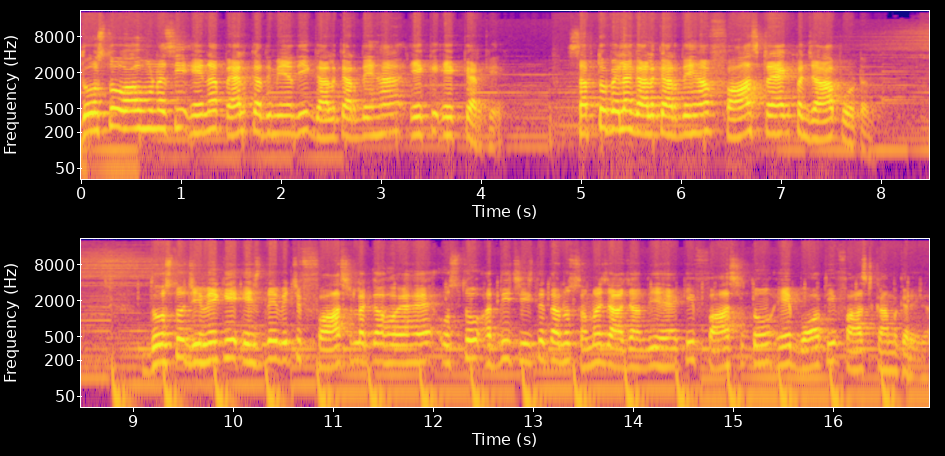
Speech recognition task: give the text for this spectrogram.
ਦੋਸਤੋ, ਆਓ ਹੁਣ ਅਸੀਂ ਇਹਨਾਂ ਪਹਿਲ ਕਦਮੀਆਂ ਦੀ ਗੱਲ ਕਰਦੇ ਹਾਂ ਇੱਕ ਇੱਕ ਕਰਕੇ। ਸਭ ਤੋਂ ਪਹਿਲਾਂ ਗੱਲ ਕਰਦੇ ਹਾਂ ਫਾਸਟ ਟਰੈਕ ਪੰਜਾਬ ਪੋਰਟਲ ਦੋਸਤੋ, ਜਿਵੇਂ ਕਿ ਇਸ ਦੇ ਵਿੱਚ ਫਾਸਟ ਲੱਗਾ ਹੋਇਆ ਹੈ, ਉਸ ਤੋਂ ਅੱਧੀ ਚੀਜ਼ ਤੇ ਤੁਹਾਨੂੰ ਸਮਝ ਆ ਜਾਂਦੀ ਹੈ ਕਿ ਫਾਸਟ ਤੋਂ ਇਹ ਬਹੁਤ ਹੀ ਫਾਸਟ ਕੰਮ ਕਰੇਗਾ।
